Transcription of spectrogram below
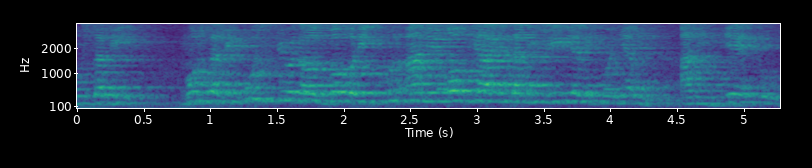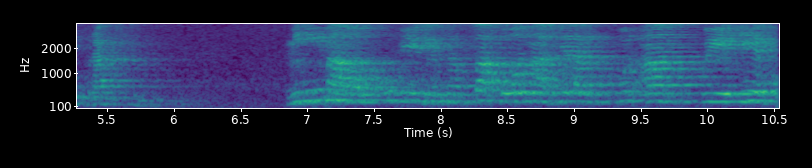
Možda bi, možda bi uspio da odgovori Kur'an je objavljen da bi živjeli po njemu, ali gdje je to u praksi? Mi imamo, ubijeđen sam svako od nas, jedan Kur'an koji je lijepo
